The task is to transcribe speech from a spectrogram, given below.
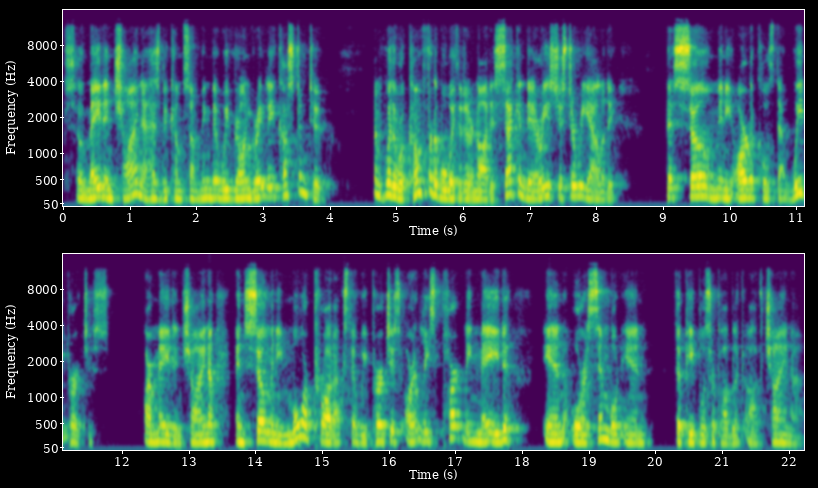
So, made in China has become something that we've grown greatly accustomed to. I mean, whether we're comfortable with it or not is secondary. It's just a reality that so many articles that we purchase are made in China, and so many more products that we purchase are at least partly made in or assembled in the People's Republic of China.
